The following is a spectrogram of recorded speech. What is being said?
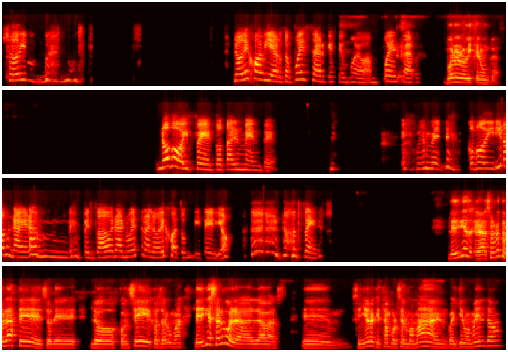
Yo digo lo dejo abierto, puede ser que se muevan, puede ser. Vos no lo viste nunca. No doy fe totalmente. Como diría una gran pensadora nuestra, lo dejo a tu criterio. No sé. ¿Le dirías, eh, hace un rato hablaste sobre los consejos o algo más, ¿le dirías algo a, las eh, señoras que están por ser mamá en cualquier momento?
